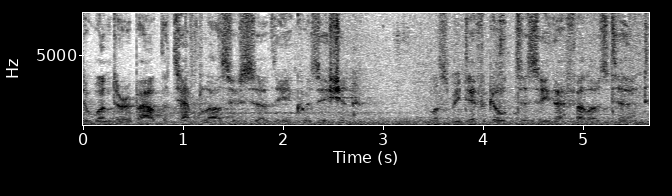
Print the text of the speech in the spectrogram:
To wonder about the Templars who served the Inquisition. Must be difficult to see their fellows turned.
